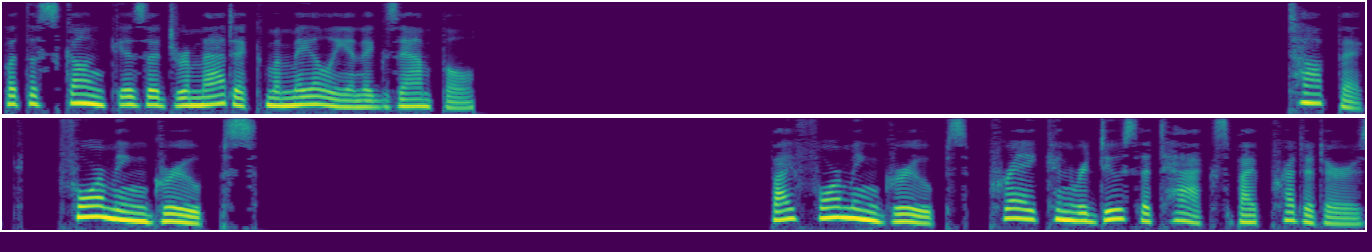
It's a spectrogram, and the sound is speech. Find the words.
but the skunk is a dramatic mammalian example. Forming groups By forming groups, prey can reduce attacks by predators.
